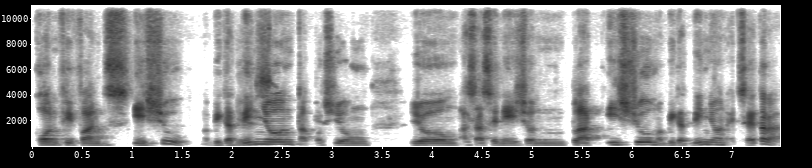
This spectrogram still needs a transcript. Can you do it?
confi funds issue. Mabigat din Yes. yun. Tapos yung, yung assassination plot issue, mabigat din yun, etc.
